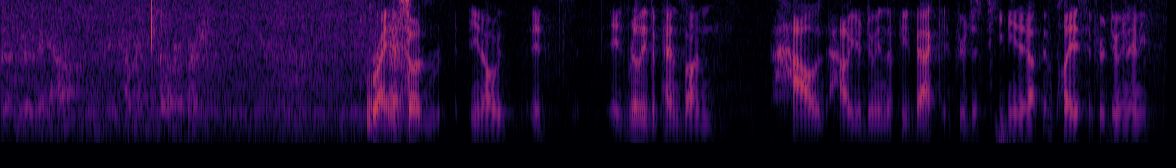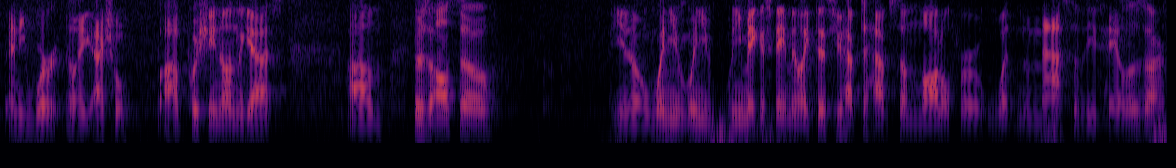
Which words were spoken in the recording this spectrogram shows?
that's moving out and becoming lower pressure? Right. So, you know, it, it really depends on how, how you're doing the feedback. If you're just heating it up in place, if you're doing any, any work, like actual uh, pushing on the gas, Um, there's also, you know, when you, when, you, when you make a statement like this, you have to have some model for what the mass of these halos are,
